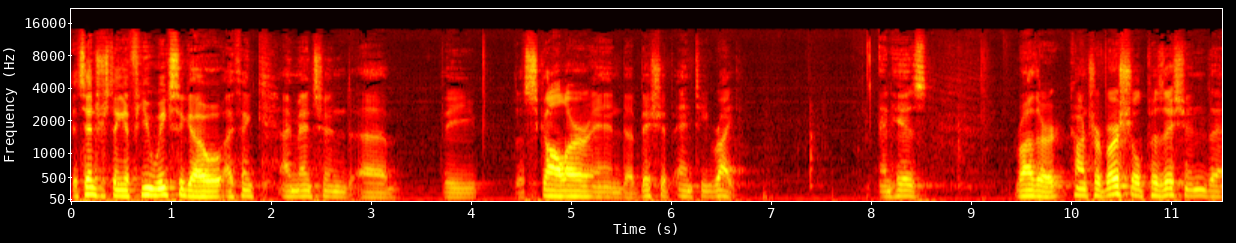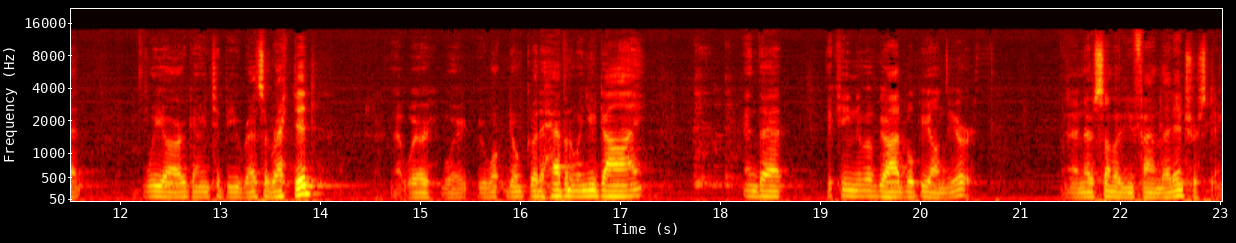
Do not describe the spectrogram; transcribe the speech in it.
It's interesting. A few weeks ago, I think I mentioned uh, the, the scholar and uh, Bishop N.T. Wright and his rather controversial position that we are going to be resurrected, that we're, we're, we won't- don't go to heaven when you die, and that the kingdom of God will be on the earth. And I know some of you found that interesting.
